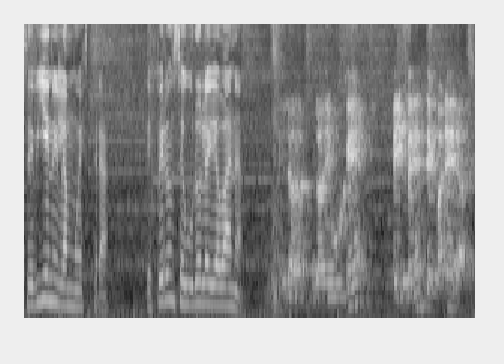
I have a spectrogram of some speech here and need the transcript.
Se viene la muestra. Te espero en Segurola y Habana. Lo, dibujé de diferentes maneras.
